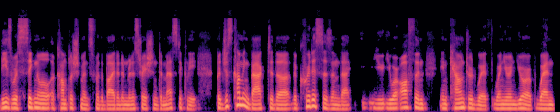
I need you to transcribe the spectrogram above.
these were signal accomplishments for the Biden administration domestically. But just coming back to the the criticism that you you are often encountered with when you're in Europe, when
